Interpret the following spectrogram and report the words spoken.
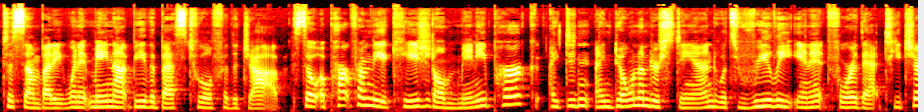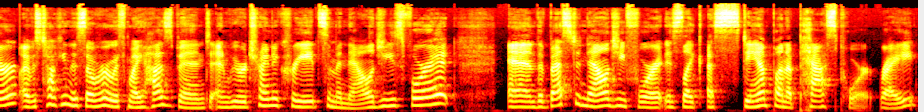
to somebody when it may not be the best tool for the job? So apart from the occasional mini perk, I didn't I don't understand what's really in it for that teacher. I was talking this over with my husband and we were trying to create some analogies for it. And the best analogy for it is like a stamp on a passport, right?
